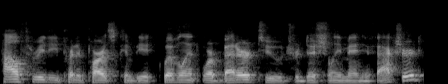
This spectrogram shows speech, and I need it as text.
how 3D printed parts can be equivalent or better to traditionally manufactured.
